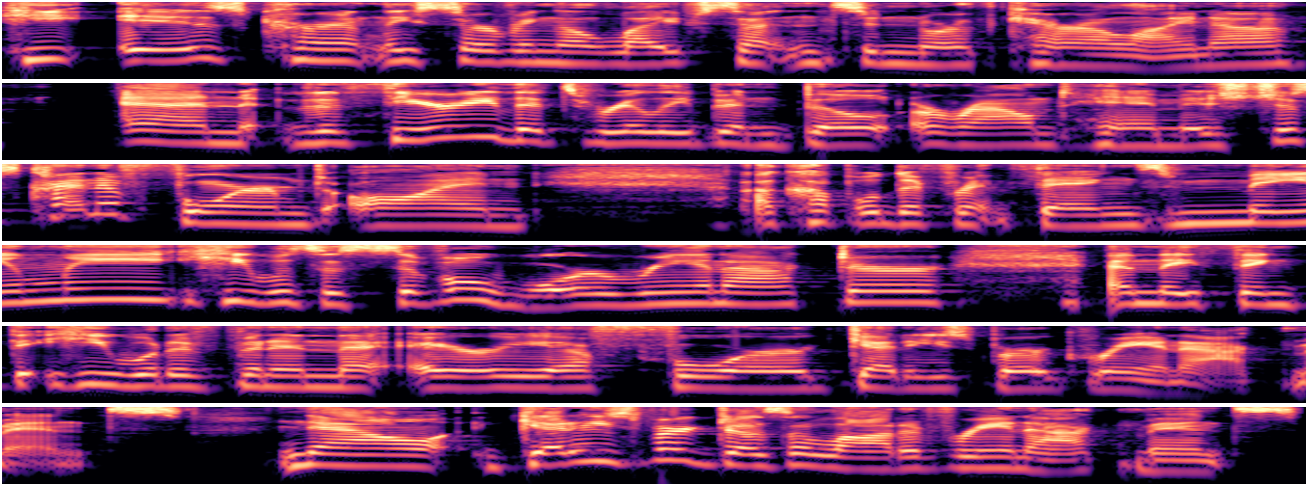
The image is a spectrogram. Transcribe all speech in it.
He is currently serving a life sentence in North Carolina. And the theory that's really been built around him is just kind of formed on a couple different things. Mainly, he was a Civil War reenactor, and they think that he would have been in the area for Gettysburg reenactments. Now, Gettysburg does a lot of reenactments,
